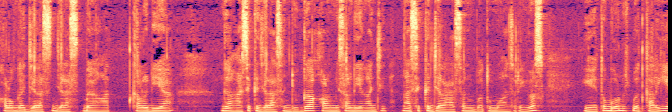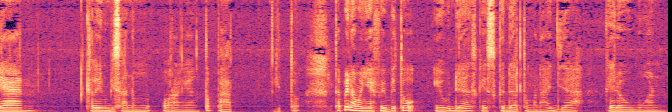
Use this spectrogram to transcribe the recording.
Kalau nggak jelas-jelas banget kalau dia nggak ngasih kejelasan juga kalau misal dia ngasih kejelasan buat hubungan serius ya itu bonus buat kalian. Kalian bisa nemu orang yang tepat gitu. Tapi namanya FVB tuh ya udah kayak sekedar teman aja. Gak ada hubungan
